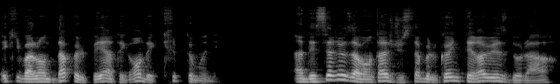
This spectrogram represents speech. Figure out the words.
équivalente d'Apple Pay intégrant des crypto-monnaies. Un des sérieux avantages du stablecoin Terra US Dollar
